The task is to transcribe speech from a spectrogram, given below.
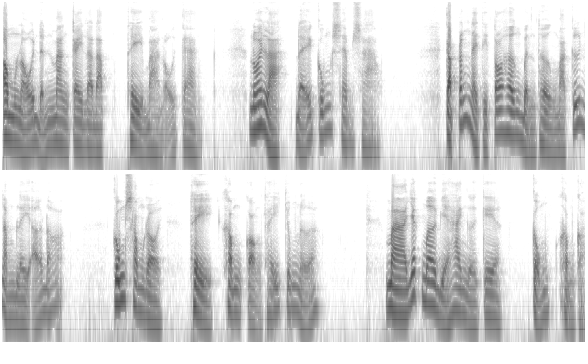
Ông nội định mang cây ra đập thì bà nội can. Nói là để cúng xem sao. Cặp rắn này thì to hơn bình thường mà cứ nằm lì ở đó. Cúng xong rồi thì không còn thấy chúng nữa. Mà giấc mơ về hai người kia cũng không còn.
